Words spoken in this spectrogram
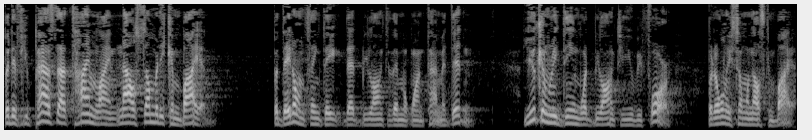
But if you pass that timeline, now somebody can buy it. But they don't think they, that belonged to them at one time. It didn't. You can redeem what belonged to you before, but only someone else can buy it.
